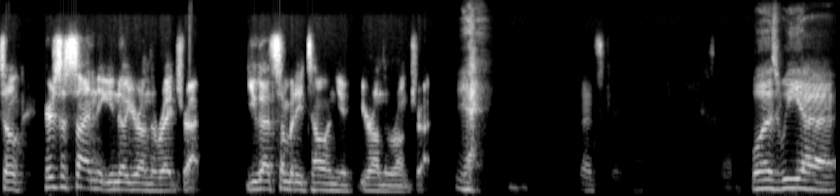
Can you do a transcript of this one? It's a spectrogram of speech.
So here's a sign that you know you're on the right track. You got somebody telling you you're on the wrong track. Yeah. That's good. man. Well, as we uh,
